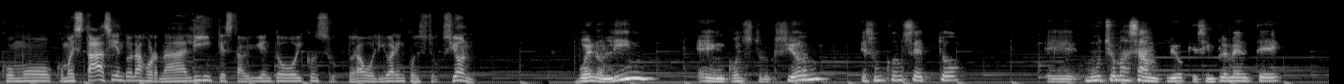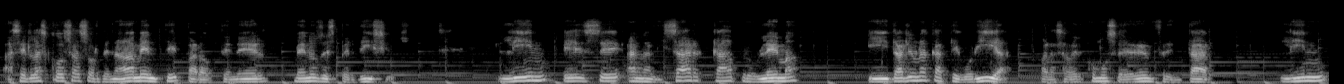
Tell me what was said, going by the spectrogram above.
cómo, cómo está haciendo la jornada Lean que está viviendo hoy Constructora Bolívar en construcción. Bueno, Lean en construcción es un concepto eh, mucho más amplio que simplemente hacer las cosas ordenadamente para obtener menos desperdicios. Lean es eh, analizar cada problema y darle una categoría para saber cómo se debe enfrentar. Lean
